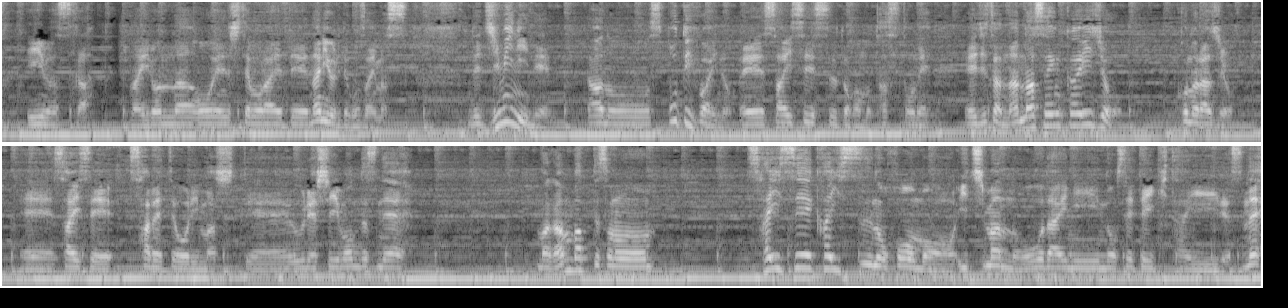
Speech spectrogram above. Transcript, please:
言いますか。まあ、いろんな応援してもらえて何よりでございます。で、地味にね、あのー、Spotify の、えー、再生数とかも足すとね、えー、実は7000回以上、このラジオ、えー、再生されておりまして、嬉しいもんですね。まあ、頑張ってその再生回数の方も1万の大台に乗せていきたいですね。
